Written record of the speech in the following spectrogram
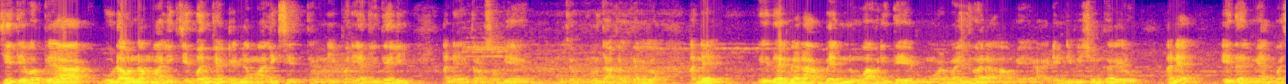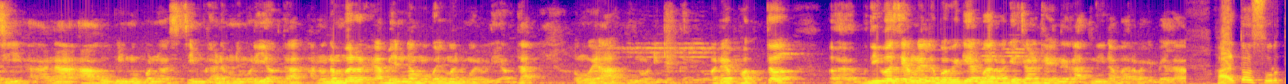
જે તે વખતે આ ગોડાઉનના માલિક, જે બંધ ફેક્ટરીના માલિક છે, તેમની ફરિયાદ લીધેલી. અને ત્રણસો બે મુજબ ગુનો દાખલ કરેલો. અને એ દરમિયાન આ બેનનું આવી રીતે મોબાઈલ દ્વારા અમે આઈડેન્ટિફિકેશન કરેલું અને એ દરમિયાન પછી આના આ આરોપીનું પણ સિમ કાર્ડ અમને મળી આવતા. આનો નંબર આ બેનના મોબાઈલમાં મળી આવતા. અમે આ ગુનો ડિટેક્ટ કર્યો. અને ફક્ત દિવસે અમને લગભગ અગિયાર બાર વાગે જાણ થઈ અને રાતનીના બાર વાગે પહેલાં હાલ તો સુરત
